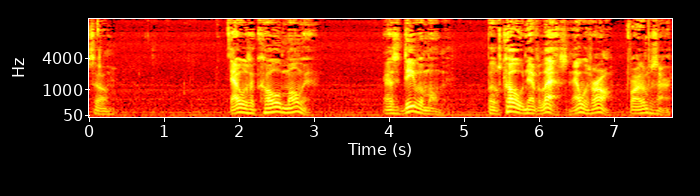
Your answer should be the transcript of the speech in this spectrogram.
So, that was a cold moment. That's a diva moment. But it was cold nevertheless. And that was wrong, as far as I'm concerned.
